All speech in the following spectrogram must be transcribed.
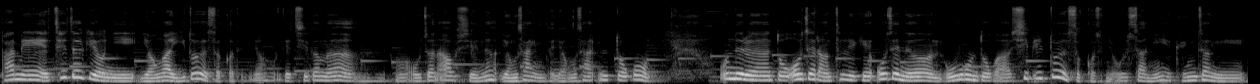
밤에 최저 기온이 영하 2도였었거든요. 근데 지금은 어, 오전 9시에는 영상입니다. 영상 1도고 오늘은 또 어제랑 틀리게 어제는 오후 온도가 11도였었거든요. 울산이 굉장히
